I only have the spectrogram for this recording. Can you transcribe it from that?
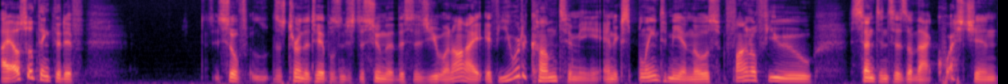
I also think that if so if, just turn the tables and just assume that this is you and I. If you were to come to me and explain to me in those final few sentences of that question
